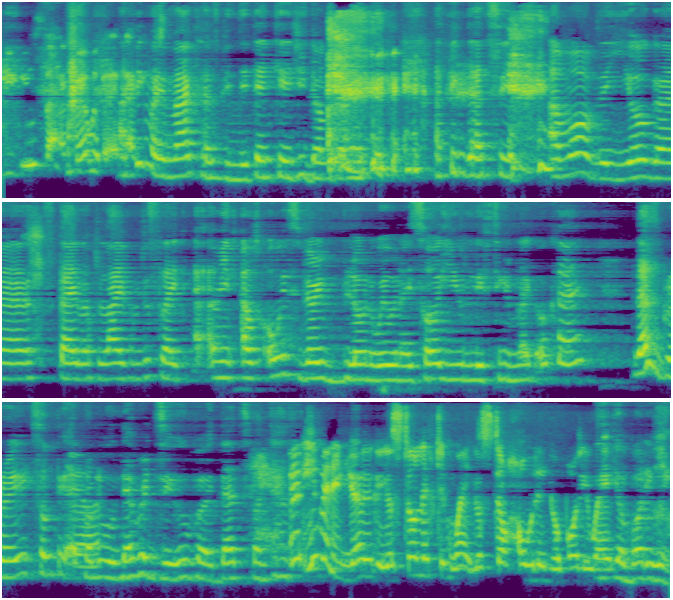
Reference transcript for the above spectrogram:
you use that and go with it. I think my max has been the 10 kg dumbbell. I think that's it. I'm more of the yoga style of life. I'm just like, I mean, I was always very blown away when I saw you lifting. I'm like, okay that's great. Something yeah. I probably will never do, but that's fantastic. But even in yoga, you're still lifting weight. You're still holding your body weight. Your body weight,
